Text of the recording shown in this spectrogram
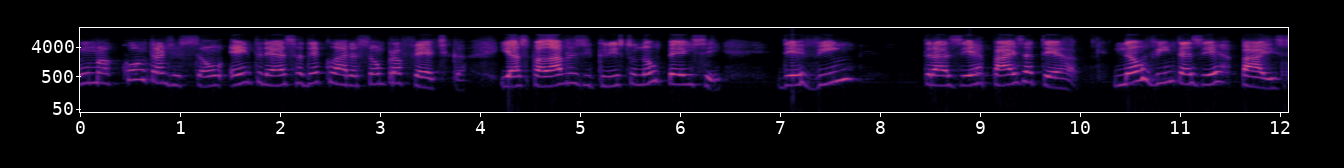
uma contradição entre essa declaração profética e as palavras de Cristo. Não pensem, devem trazer paz à terra. Não vim trazer paz,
